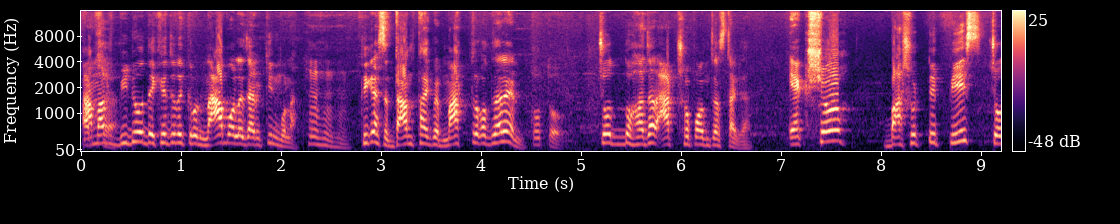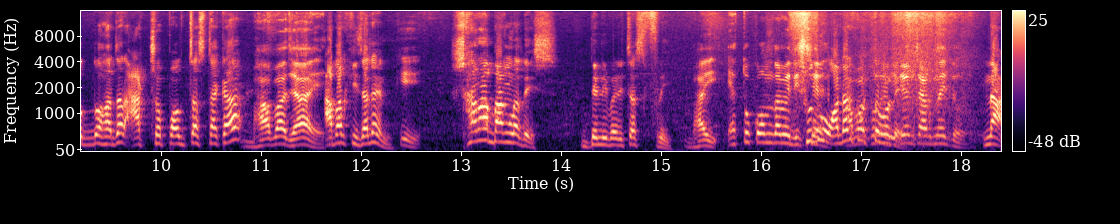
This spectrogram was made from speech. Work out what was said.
আমার ভিডিও দেখে যদি কেউ না বলে যে আমি কিনবো না। ঠিক আছে? দাম থাকবে মাত্র কত জানেন? কত? চোদ্দ হাজার আটশো পঞ্চাশ টাকা। একশো বাষট্টি পিস চোদ্দ হাজার আটশো পঞ্চাশ টাকা। ভাবা যায়। আবার কি জানেন? কি? সারা বাংলাদেশ ডেলিভারি চার্জ ফ্রি ভাই এত কম দামে দিচ্ছে। শুধু order করতে হলে। চার্জ নাই তো? না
